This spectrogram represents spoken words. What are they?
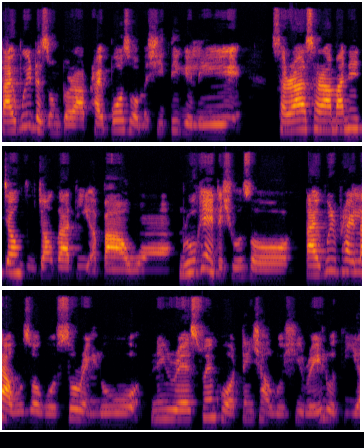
တိုက်ပွေးတစုံတော်ရာဖိုက်ပေါ်ဆိုမရှိတိကလေး ဆရာဆရာမနဲ့ကြောင်းသူကြောင်းသားတီအပါဝွန်မရုခင်တချို့စောတိုင်ပွိဖိုက်လာဝုစောကိုစိုးရင်လို့နေရဲဆွင်းခေါ်တင်ချောက်လို့ရှိရလို့သိရ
